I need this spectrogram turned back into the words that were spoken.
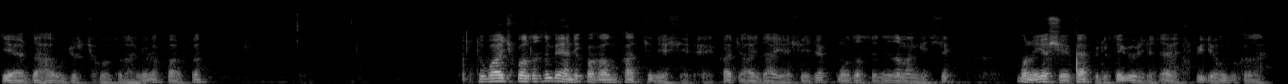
Diğer daha ucuz çikolatalara göre farklı. Dubai çikolatasını beğendik. Bakalım kaç yıl yaşay kaç ay daha yaşayacak. Modası ne zaman geçecek. Bunu yaşayıp hep birlikte göreceğiz. Evet videomuz bu kadar.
